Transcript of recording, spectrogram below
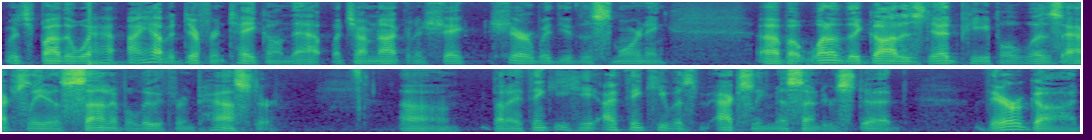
Which, by the way, I have a different take on that, which I'm not going to share with you this morning. Uh, but one of the God is dead people was actually a son of a Lutheran pastor. Uh, but I think he, I think he was actually misunderstood. Their God,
